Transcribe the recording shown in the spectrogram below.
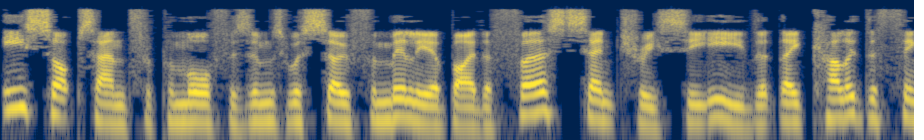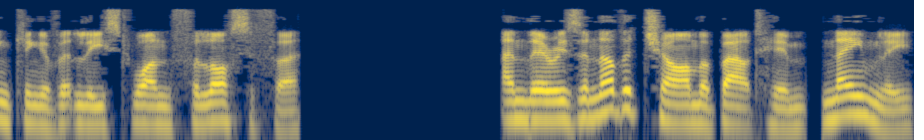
Aesop's anthropomorphisms were so familiar by the 1st century CE that they colored the thinking of at least one philosopher, and there is another charm about him, namely,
